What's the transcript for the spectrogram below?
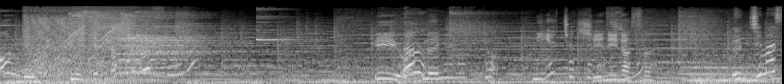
わてくださいいいわ胸元見えちゃってます死になさい。撃ちます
